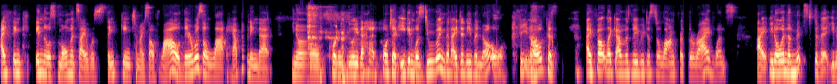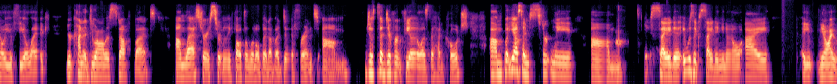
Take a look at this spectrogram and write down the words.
I think in those moments I was thinking to myself, wow, there was a lot happening that, you know, according to the head coach at Eagan was doing that I didn't even know, you know, because I felt like I was maybe just along for the ride once I, you know, in the midst of it, you know, you feel like you're kind of doing all this stuff. But um, last year I certainly felt a little bit of a different, um, just a different feel as the head coach. Um, but yes, I'm certainly um, excited. It was exciting. You know, I, I, you know, I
